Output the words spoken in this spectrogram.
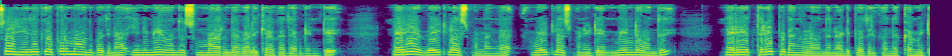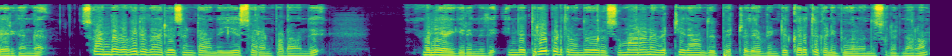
ஸோ இதுக்கப்புறமா வந்து பார்த்தீங்கன்னா இனிமே வந்து சும்மா இருந்தால் வேலைக்கு ஆகாது அப்படின்ட்டு நிறைய வெயிட் லாஸ் பண்ணாங்க. வெயிட் லாஸ் பண்ணிவிட்டு மீண்டும் வந்து நிறைய திரைப்படங்களை வந்து நடிப்பதற்கு வந்து கமிட் ஆயிருக்காங்க. ஸோ அந்த வகையில் தான் ரீசெண்டாக வந்து ஈஸ்வரன் படம் வந்து வெளியாகி இருந்தது இந்த திரைப்படத்தில் வந்து ஒரு சுமாரான வெற்றி தான் வந்து பெற்றது அப்படின்ட்டு கருத்து கணிப்புகள் வந்து சொல்லியிருந்தாலும்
